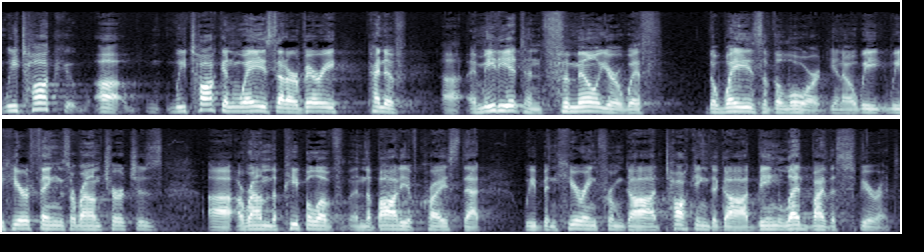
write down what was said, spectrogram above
we talk, uh, we talk in ways that are very kind of uh, immediate and familiar with the ways of the Lord. You know, we, we hear things around churches, uh, around the people of in the body of Christ that we've been hearing from God, talking to God, being led by the Spirit.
